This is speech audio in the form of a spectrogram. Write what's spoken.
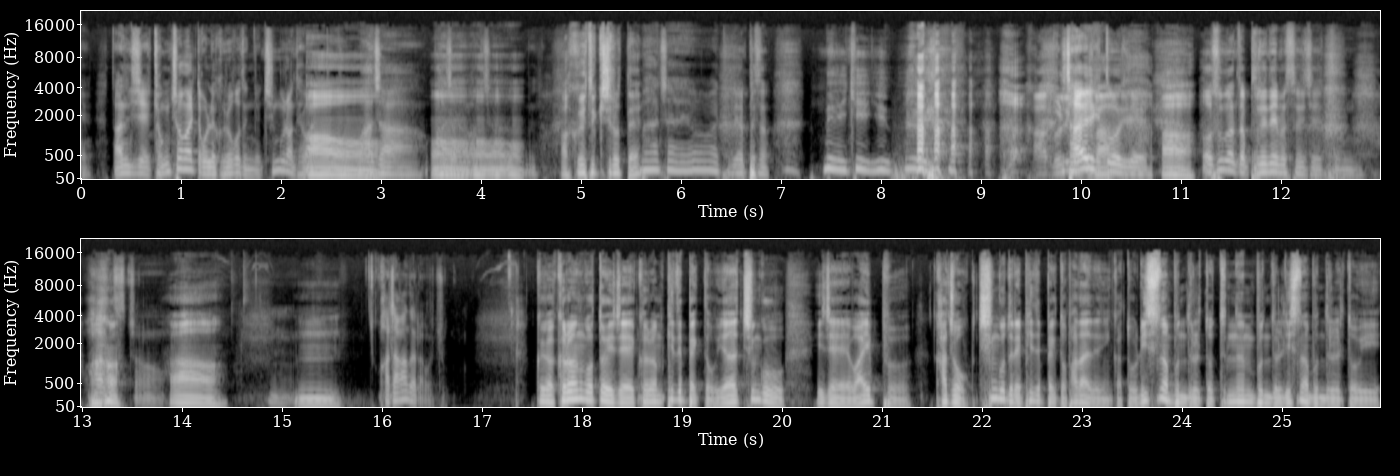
예. 나는 이제 경청할 때 원래 그러거든요. 친구랑 아, 대화할 때 어. 맞아, 어, 맞아, 어, 맞아. 어, 어. 아 그게 듣기 싫었대? 맞아요. 옆에서 매기유. 아 자연히 또 이제 아, 어, 순간 다 분해되면서 이제 좀 화났었죠. 아, 음, 음. 과장하더라고 좀. 그러니까 그런 것도 이제 그런 피드백도 여자친구 이제 와이프 가족 친구들의 피드백도 받아야 되니까 또 리스너 분들 또 듣는 분들 리스너 분들 또이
